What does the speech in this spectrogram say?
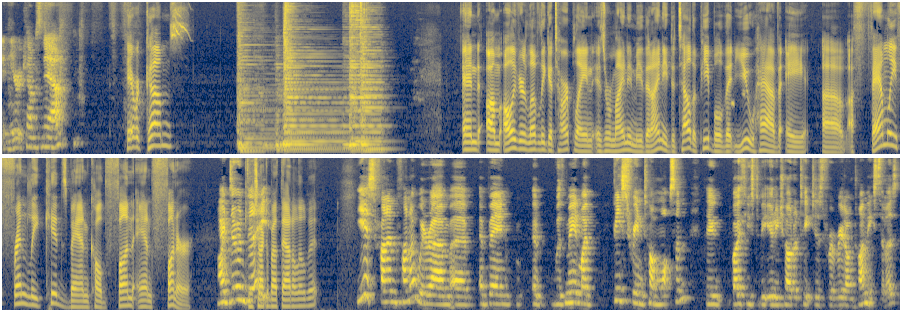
and here it comes now. Here it comes. And um, all of your lovely guitar playing is reminding me that I need to tell the people that you have a uh, a family friendly kids band called Fun and Funner. I do indeed. Can you talk about that a little bit? Yes, Fun and Funner. We're um, a, a band uh, with me and my best friend Tom Watson, who both used to be early childhood teachers for a very long time. He still is.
